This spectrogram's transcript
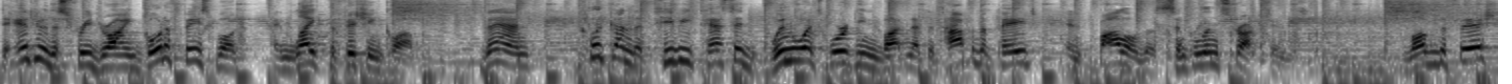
To enter this free drawing, go to Facebook and like the Fishing Club. Then, click on the TV tested Win What's Working button at the top of the page and follow the simple instructions. Love the fish?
